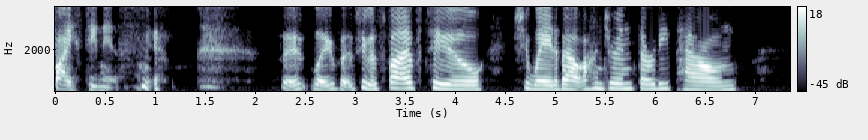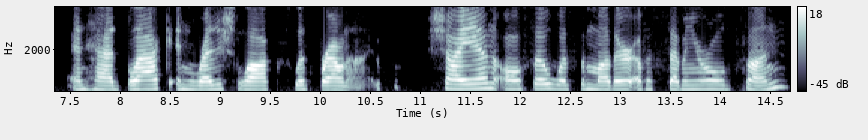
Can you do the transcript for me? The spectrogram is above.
feistiness. yes. So, like I said, she was 5'2. She weighed about 130 pounds and had black and reddish locks with brown eyes. Cheyenne also was the mother of a seven year old son.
